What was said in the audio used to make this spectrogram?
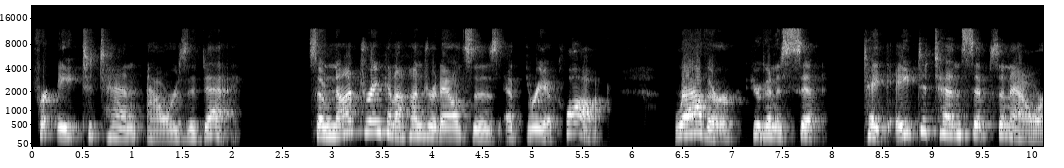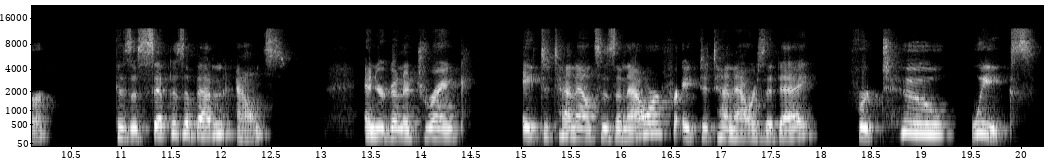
for eight to 10 hours a day. So, not drinking 100 ounces at three o'clock. Rather, you're going to sip, take eight to 10 sips an hour, because a sip is about an ounce, and you're going to drink eight to 10 ounces an hour for eight to 10 hours a day for two weeks.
